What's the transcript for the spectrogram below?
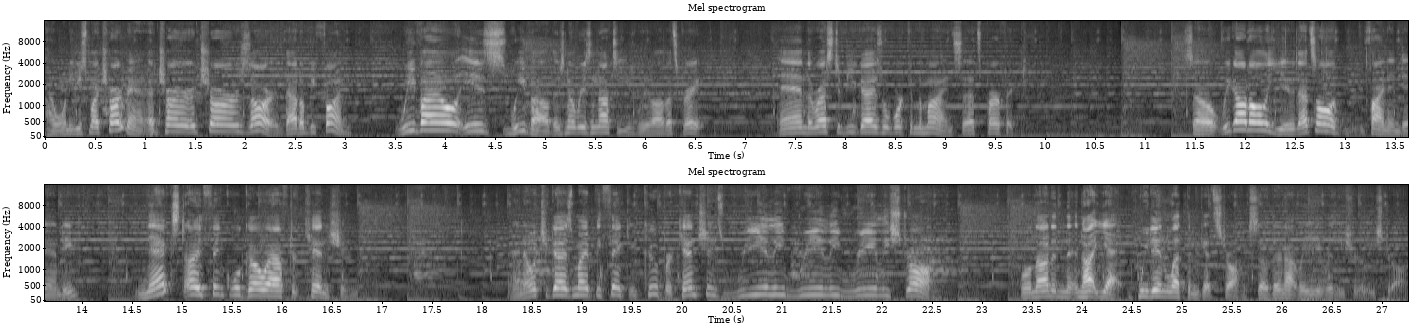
I want to use my Charman, a Char Charizard. That'll be fun. Weavile is Weavile. There's no reason not to use Weavile. That's great. And the rest of you guys will work in the mine, so that's perfect. So, we got all of you. That's all fine and dandy. Next, I think we'll go after Kenshin. I know what you guys might be thinking. Cooper, Kenshin's really, really, really strong. Well, not in the, not yet. We didn't let them get strong, so they're not really, really, really strong.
